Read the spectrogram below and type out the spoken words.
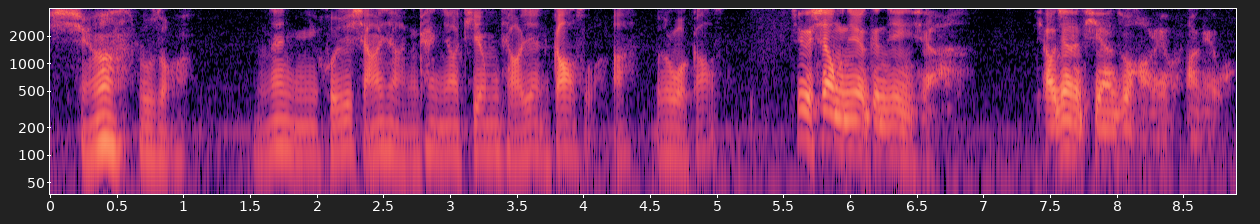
行，陆总，那你回去想想，你看你要提什么条件，你告诉我啊，回头我告诉你。这个项目你也跟进一下，条件的提案做好了以后发给我。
